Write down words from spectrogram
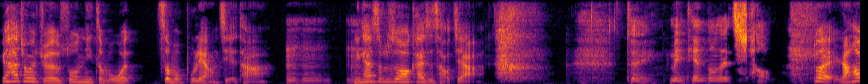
因为他就会觉得说，你怎么会？这么不谅解他，嗯哼，你看是不是要开始吵架？对，每天都在吵。对，然后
